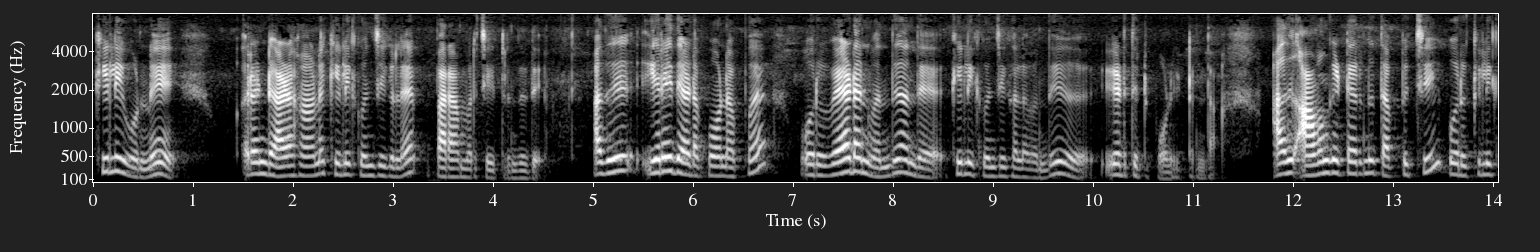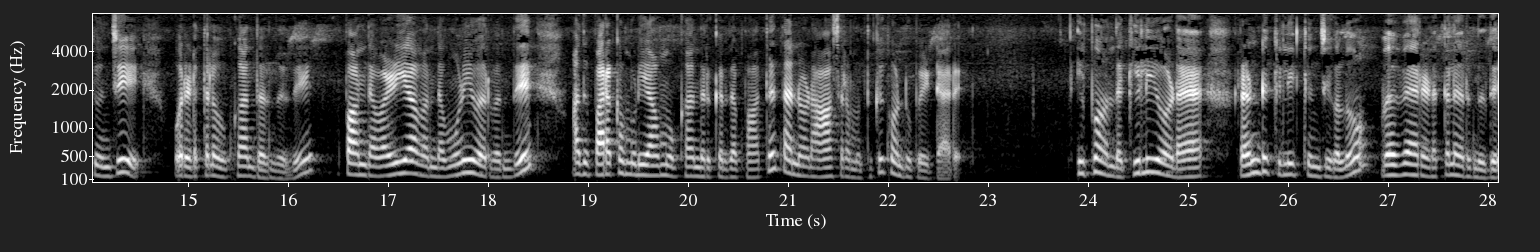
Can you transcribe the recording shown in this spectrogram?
கிளி ஒன்று ரெண்டு அழகான கிளி குஞ்சுகளை பராமரிச்சுக்கிட்டு இருந்தது. அது இறை தேட போனப்போ ஒரு வேடன் வந்து அந்த கிளி குஞ்சுகளை வந்து எடுத்துகிட்டு போனிட்டு இருந்தான். அது அவங்ககிட்ட இருந்து தப்பிச்சு ஒரு கிளி குஞ்சு ஒரு இடத்துல உட்கார்ந்துருந்தது. இப்போ அந்த வழியாக வந்த முனிவர் வந்து அது பறக்க முடியாமல் உட்காந்துருக்கிறத பார்த்து தன்னோட ஆசிரமத்துக்கு கொண்டு போயிட்டாரு. இப்போ அந்த கிளியோட ரெண்டு கிளி குஞ்சுகளும் வெவ்வேறு இடத்துல இருந்தது.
